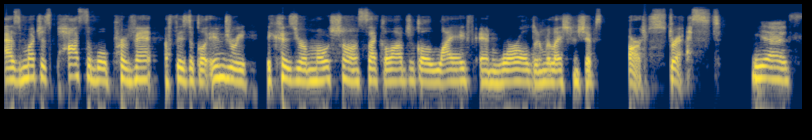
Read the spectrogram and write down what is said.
as much as possible prevent a physical injury because your emotional and psychological life and world and relationships are stressed. Yes,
